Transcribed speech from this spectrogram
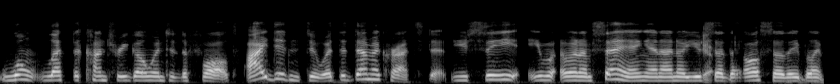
won't let the country go into default. I didn't do it. The Democrats did. You see you, what I'm saying, and I know you yeah. said that also. They blame.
